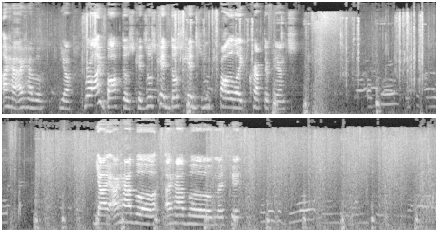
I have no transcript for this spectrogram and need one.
I ha I have a yeah, bro. I bought those kids. Those kids. Those kids probably like crap their pants. Okay, this is cool. Yeah, I, I have a I have a med kit. So there's a duo and one person left.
